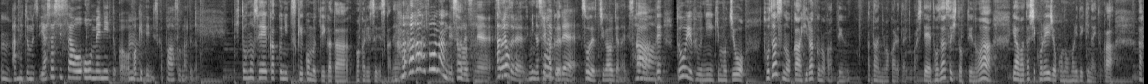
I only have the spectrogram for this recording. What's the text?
うんアメとムチ優しさを多めにとかは分けてるんですか、パーソナルだと。人の性格につけ込むって言い方分かりやすいですかね？あ そうなんですか？そうですね。あそれぞれみんな性格プでそうです違うじゃないですか。はいでどういうふうに気持ちを閉ざすのか開くのかっていうパターンに分かれたりとかして閉ざす人っていうのはいや私これ以上この重りできないとかあ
